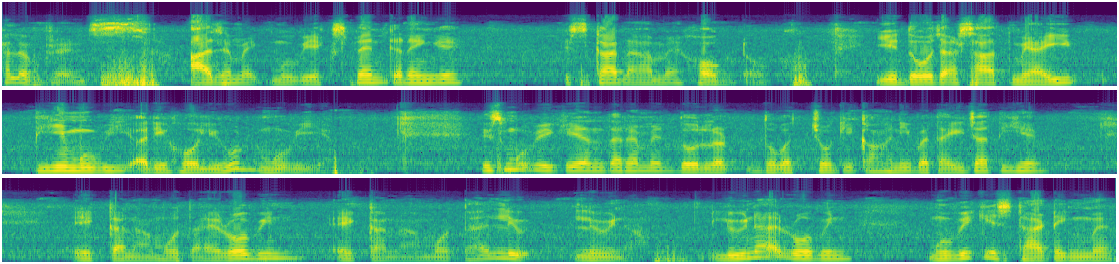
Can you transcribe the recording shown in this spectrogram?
हेलो फ्रेंड्स आज हम एक मूवी एक्सप्लेन करेंगे। इसका नाम है हॉक डॉग ये 2007 में आई टी मूवी ये हॉलीवुड मूवी है। इस मूवी के अंदर हमें दो लड़, दो बच्चों की कहानी बताई जाती है। एक का नाम होता है रोबिन एक का नाम होता है लुविना और रोबिन मूवी की स्टार्टिंग में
